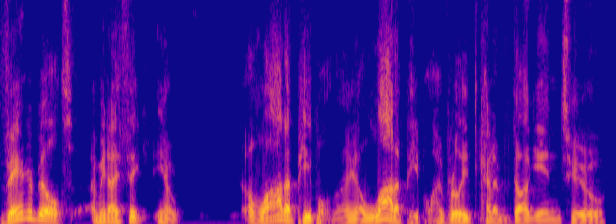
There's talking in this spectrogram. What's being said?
Vanderbilt, I mean, I think, you know, a lot of people, I mean, a lot of people have really kind of dug into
